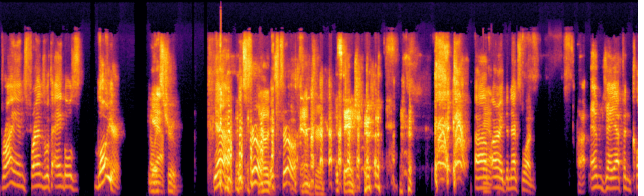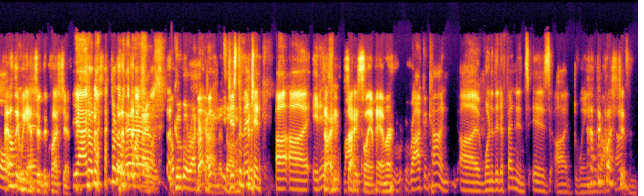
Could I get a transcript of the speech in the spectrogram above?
Brian's friends with Angle's lawyer. oh, Yeah. it's true. Yeah, it's true. No, it's true. Damn true. It's dangerous. um, Yeah. All right, the next one. Uh, MJF and Cole. I don't think we aka answered the question. Yeah, I don't know. I don't know what the question was. Google Rhaka But, Khan. but That's just all. to mention, uh, uh, it is Sorry, Rock- sorry, Slam Hammer. Rhaka Khan. Uh, one of the defendants is uh, Dwayne Not the the Rock question. Johnson.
